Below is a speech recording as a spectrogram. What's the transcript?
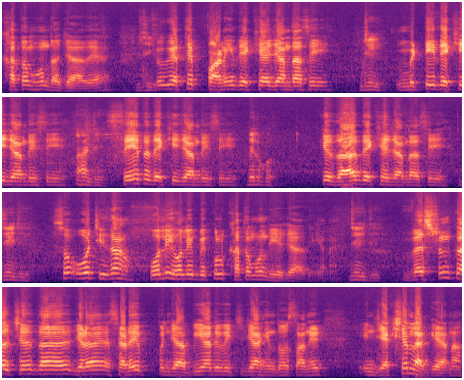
ਖਤਮ ਹੁੰਦਾ ਜਾ ਰਿਹਾ। ਕਿਉਂਕਿ ਇੱਥੇ ਪਾਣੀ ਦੇਖਿਆ ਜਾਂਦਾ ਸੀ ਜੀ। ਮਿੱਟੀ ਦੇਖੀ ਜਾਂਦੀ ਸੀ ਹਾਂਜੀ। ਸਿਹਤ ਦੇਖੀ ਜਾਂਦੀ ਸੀ ਬਿਲਕੁਲ। ਕਿਰਦਾਰ ਦੇਖਿਆ ਜਾਂਦਾ ਸੀ। ਜੀ ਜੀ। ਸੋ ਉਹ ਚੀਜ਼ਾਂ ਹੌਲੀ ਹੌਲੀ ਬਿਲਕੁਲ ਖਤਮ ਹੁੰਦੀਆਂ ਜਾ ਰਹੀਆਂ ਨੇ। ਜੀ ਜੀ। ਵੈਸਟਰਨ ਕਲਚਰ ਦਾ ਜਿਹੜਾ ਸਾਡੇ ਪੰਜਾਬੀਆਂ ਦੇ ਵਿੱਚ ਜਾਂ ਹਿੰਦੁਸਤਾਨੀ ਇੰਜੈਕਸ਼ਨ ਲੱਗ ਗਿਆ ਨਾ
